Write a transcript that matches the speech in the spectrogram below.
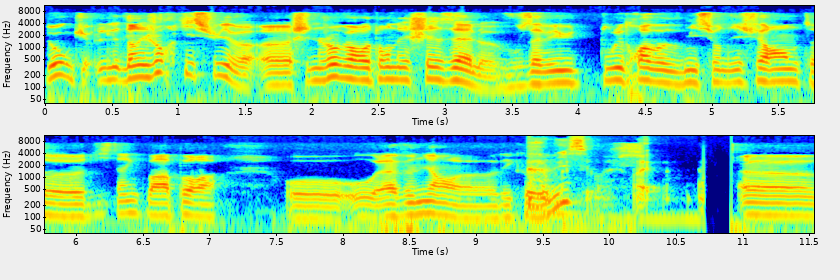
Donc, dans les jours qui suivent, euh, Shinjo va retourner chez elle. Vous avez eu tous les trois vos missions différentes, euh, distinctes par rapport à, au, au- à l'avenir euh, des Ah colonies. oui, c'est vrai. Ouais. Euh,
